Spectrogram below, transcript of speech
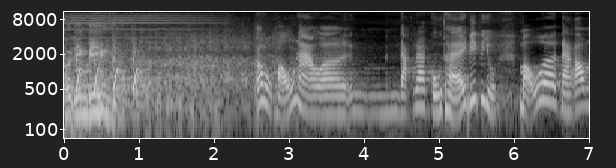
Hơi điên điên Có một mẫu nào ờ, mình đặt ra cụ thể. Biết ví dụ mẫu đàn ông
